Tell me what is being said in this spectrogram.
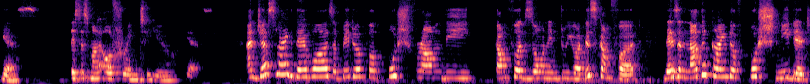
Yes. This is my offering to you. Yes. And just like there was a bit of a push from the comfort zone into your discomfort, there's another kind of push needed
